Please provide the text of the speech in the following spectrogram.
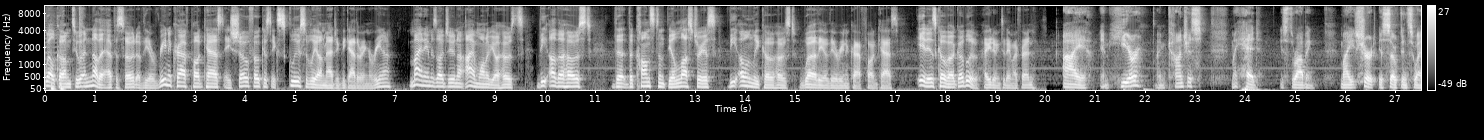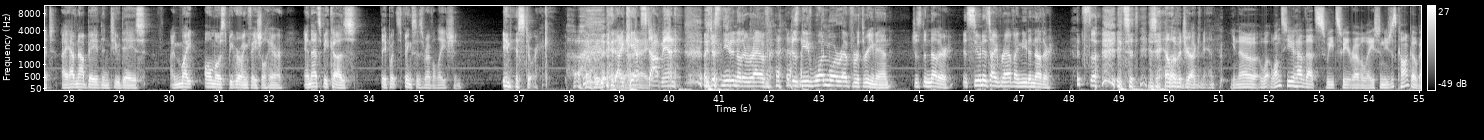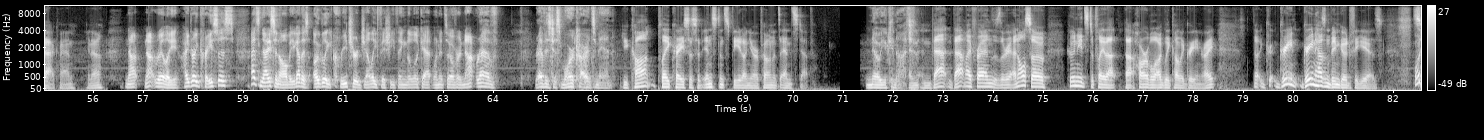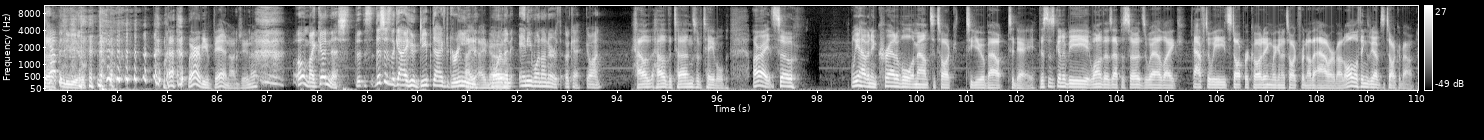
Welcome to another episode of the Arena Craft Podcast, a show focused exclusively on Magic the Gathering Arena. My name is Arjuna. I am one of your hosts. The other host, the the constant, the illustrious, the only co-host worthy of the Arena Craft Podcast. It is Covert Go Blue. How are you doing today, my friend? I am here. I'm conscious. My head is throbbing. My shirt is soaked in sweat. I have not bathed in two days. I might almost be growing facial hair, and that's because they put Sphinx's Revelation in historic. Oh, and I can't right. stop, man. I just need another rev. I just need one more rev for three, man. Just another. As soon as I rev, I need another. It's a, it's a, it's a hell of a drug, man. You know, w- once you have that sweet, sweet revelation, you just can't go back, man. You know? Not not really. Hydroid Krasis, that's nice and all, but you got this ugly creature jellyfishy thing to look at when it's over. Not Rev. Rev is just more cards, man. You can't play Krasis at instant speed on your opponent's end step. No, you cannot. And and that that, my friends, is the real. And also, who needs to play that that horrible, ugly color green, right? Uh, gr- green green hasn't been good for years. what so- happened to you? Where have you been, Arjuna? oh my goodness. This, this is the guy who deep dived green I- I more than anyone on earth. Okay, go on. how how the turns have tabled. All right, so we have an incredible amount to talk to you about today. This is going to be one of those episodes where like after we stop recording, we're going to talk for another hour about all the things we have to talk about.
